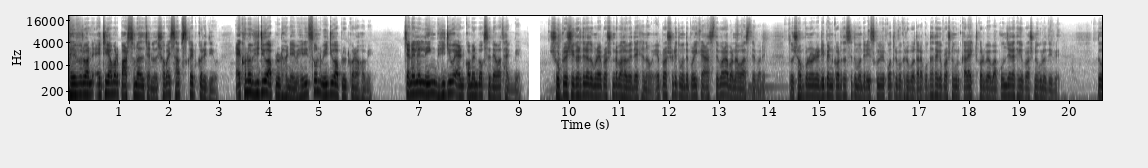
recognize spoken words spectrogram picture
হাই এভরিওয়ান এটি আমার পার্সোনাল চ্যানেল সবাই সাবস্ক্রাইব করে দিও। এখনও ভিডিও আপলোড হয়নি ভেরি সুন ভিডিও আপলোড করা হবে। চ্যানেলের লিঙ্ক ভিডিও অ্যান্ড কমেন্ট বক্সে দেওয়া থাকবে। সুপ্রিয় শিক্ষার্থীরা, তোমরা এই প্রশ্নটা ভালোভাবে দেখে নাও। এই প্রশ্নটি তোমাদের পরীক্ষায় আসতে পারে আবার নাও আসতে পারে। তো সম্পূর্ণটা ডিপেন্ড করতেছে তোমাদের স্কুলের কর্তৃপক্ষের উপর, তারা কোথা থেকে প্রশ্নগুলো কালেক্ট করবে বা কোন জায়গা থেকে প্রশ্নগুলো দিবে। তো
